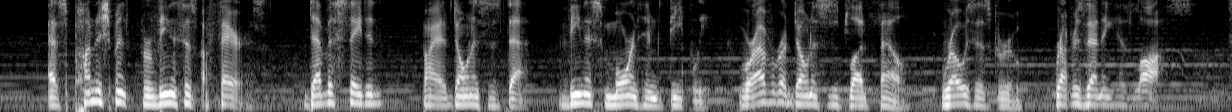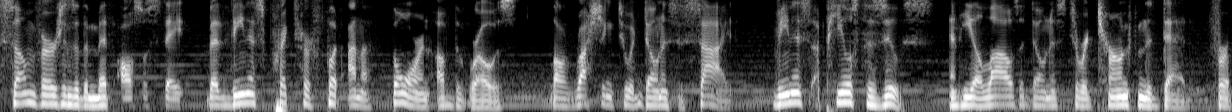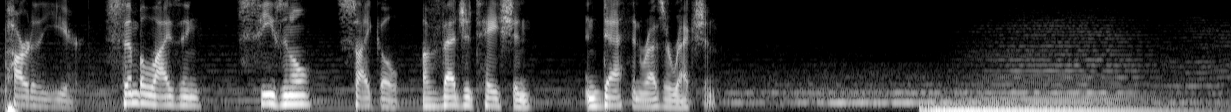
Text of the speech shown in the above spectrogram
as punishment for Venus's affairs. Devastated by Adonis's death, Venus mourned him deeply. Wherever Adonis's blood fell, roses grew, representing his loss. Some versions of the myth also state that Venus pricked her foot on a thorn of the rose while rushing to Adonis's side Venus appeals to Zeus, and he allows Adonis to return from the dead for a part of the year, symbolizing seasonal cycle of vegetation and death and resurrection.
